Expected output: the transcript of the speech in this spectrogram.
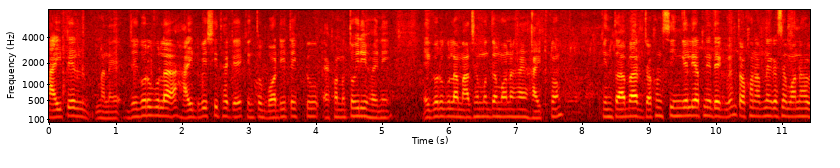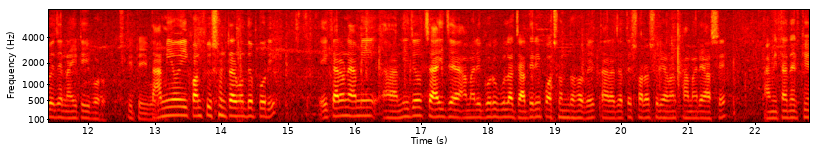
হাইটের মানে যে গরুগুলা হাইট বেশি থাকে কিন্তু বডিতে একটু এখনও তৈরি হয়নি। এই গরুগুলা মাঝে মধ্যে মনে হয় হাইট কম। কিন্তু আবার যখন সিঙ্গেলি আপনি দেখবেন তখন আপনার কাছে মনে হবে যে না এটাই বড়। এটাই আমিও এই কনফিউশনটার মধ্যে পড়ি। এই কারণে আমি নিজেও চাই যে আমার এই গরুগুলা যাদেরই পছন্দ হবে তারা যাতে সরাসরি আমার খামারে আসে। আমি তাদেরকে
